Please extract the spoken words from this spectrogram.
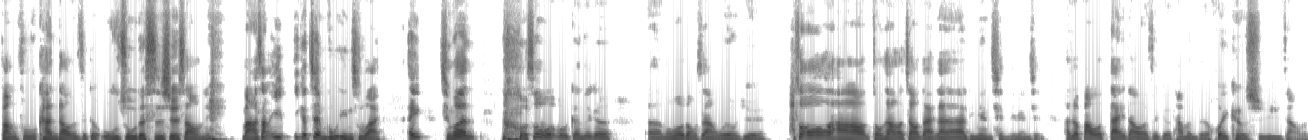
仿佛看到了这个无助的失学少女，马上一一个箭步迎出来。哎，请问，我说我我跟那个呃某某董事长我有约。他说哦，好好，董事长有交代，来来来，里面请，里面请。他就把我带到了这个他们的会客区域，这样的。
